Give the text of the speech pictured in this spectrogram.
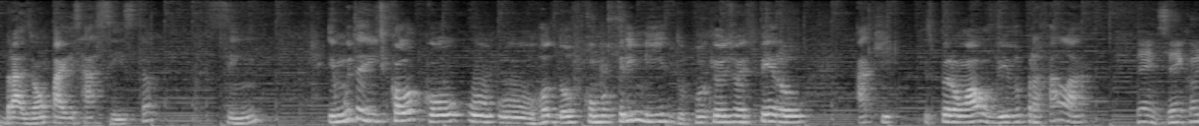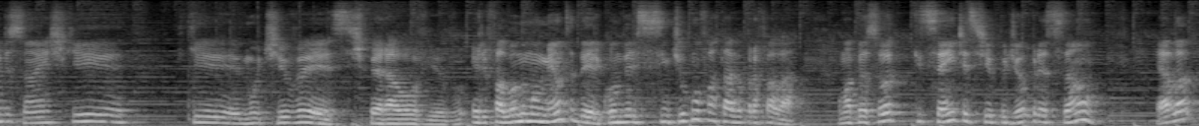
Brasil é um país racista, sim. E muita gente colocou o, o Rodolfo como oprimido, porque o João esperou aqui, esperou um ao vivo para falar. Gente, sem condições que que motivo é esse esperar ao vivo? Ele falou no momento dele, quando ele se sentiu confortável para falar. Uma pessoa que sente esse tipo de opressão, ela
